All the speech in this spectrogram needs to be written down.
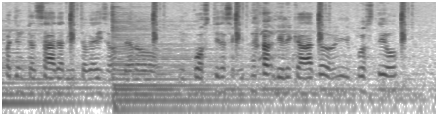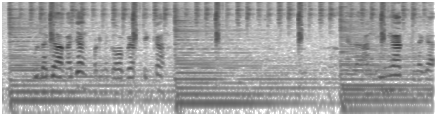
malapad yung kalsada dito guys oh. pero yung poste na sa gitna delikado oh. yung poste oh. Bulaga ka dyan pag nag-overtake ka. Kailangan ingat talaga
